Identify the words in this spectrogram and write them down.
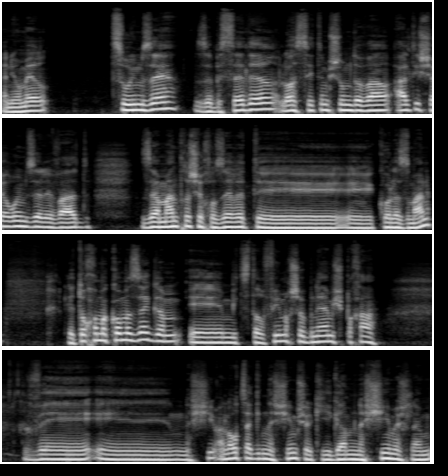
אני אומר, צאו עם זה, זה בסדר, לא עשיתם שום דבר, אל תישארו עם זה לבד, זה המנטרה שחוזרת אה, אה, כל הזמן. לתוך המקום הזה גם אה, מצטרפים עכשיו בני המשפחה. ונשים, אני לא רוצה להגיד נשים של כי גם נשים יש להם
